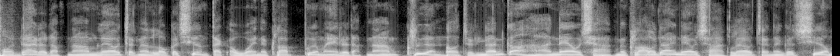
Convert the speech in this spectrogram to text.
พอได้ระดับน้ำแล้ว จากนั้นเราก็เชื่อมแตกเอาไว้นะครับ เพื่อไม่ให้ระดับน้ำเคลื่อน ต่อจากนั้นก็หาแนวฉากนะครับพอได้แนวฉากแล้ว จากนั้นก็เชื่อม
